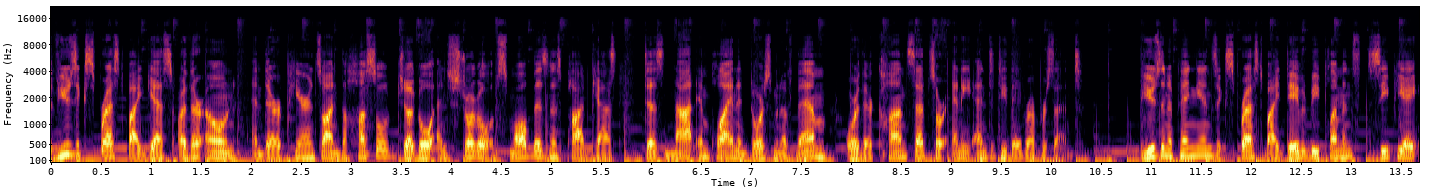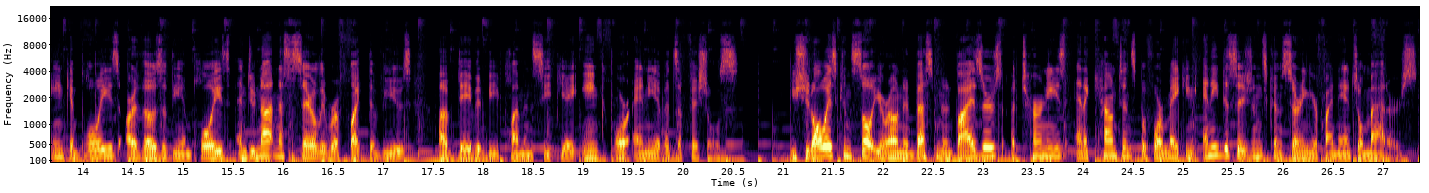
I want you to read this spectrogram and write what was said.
The views expressed by guests are their own, and their appearance on the Hustle, Juggle, and Struggle of Small Business podcast does not imply an endorsement of them or their concepts or any entity they represent. Views and opinions expressed by David B. Plemons, CPA Inc. employees are those of the employees and do not necessarily reflect the views of David B. Plemons, CPA Inc. or any of its officials. You should always consult your own investment advisors, attorneys, and accountants before making any decisions concerning your financial matters.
